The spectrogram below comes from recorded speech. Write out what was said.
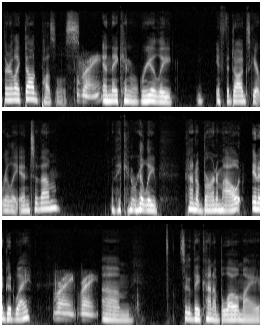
They're like dog puzzles, Right. and they can really, if the dogs get really into them, they can really kind of burn them out in a good way. right. Right. Um, so they kind of blow my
